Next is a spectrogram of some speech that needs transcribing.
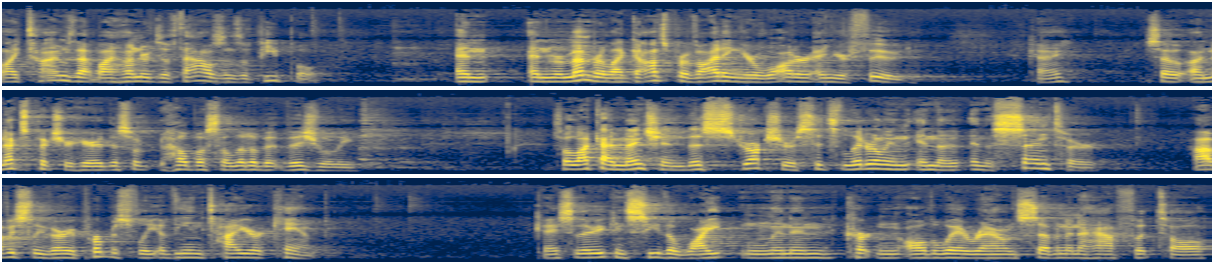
like, times that by hundreds of thousands of people. And, and remember, like, God's providing your water and your food. Okay? So, uh, next picture here, this will help us a little bit visually. So, like I mentioned, this structure sits literally in the, in the center, obviously very purposefully, of the entire camp. Okay, so there you can see the white linen curtain all the way around, seven and a half foot tall,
